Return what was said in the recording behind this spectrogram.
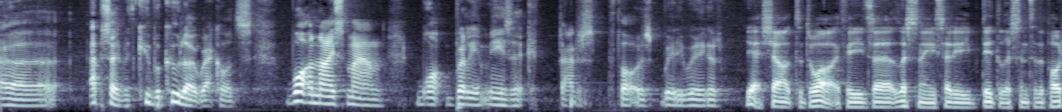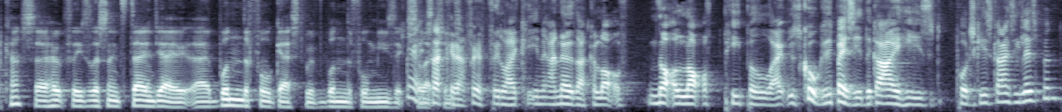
uh, episode with Cubiculo Records. What a nice man. What brilliant music. I just thought it was really, really good. Yeah, shout out to Dwight if he's uh, listening. He said he did listen to the podcast, so hopefully he's listening today. And yeah, uh, wonderful guest with wonderful music Yeah, selections. exactly. I feel, feel like you know. I know like a lot of not a lot of people like it was cool because basically the guy he's Portuguese guy. Is he Lisbon?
